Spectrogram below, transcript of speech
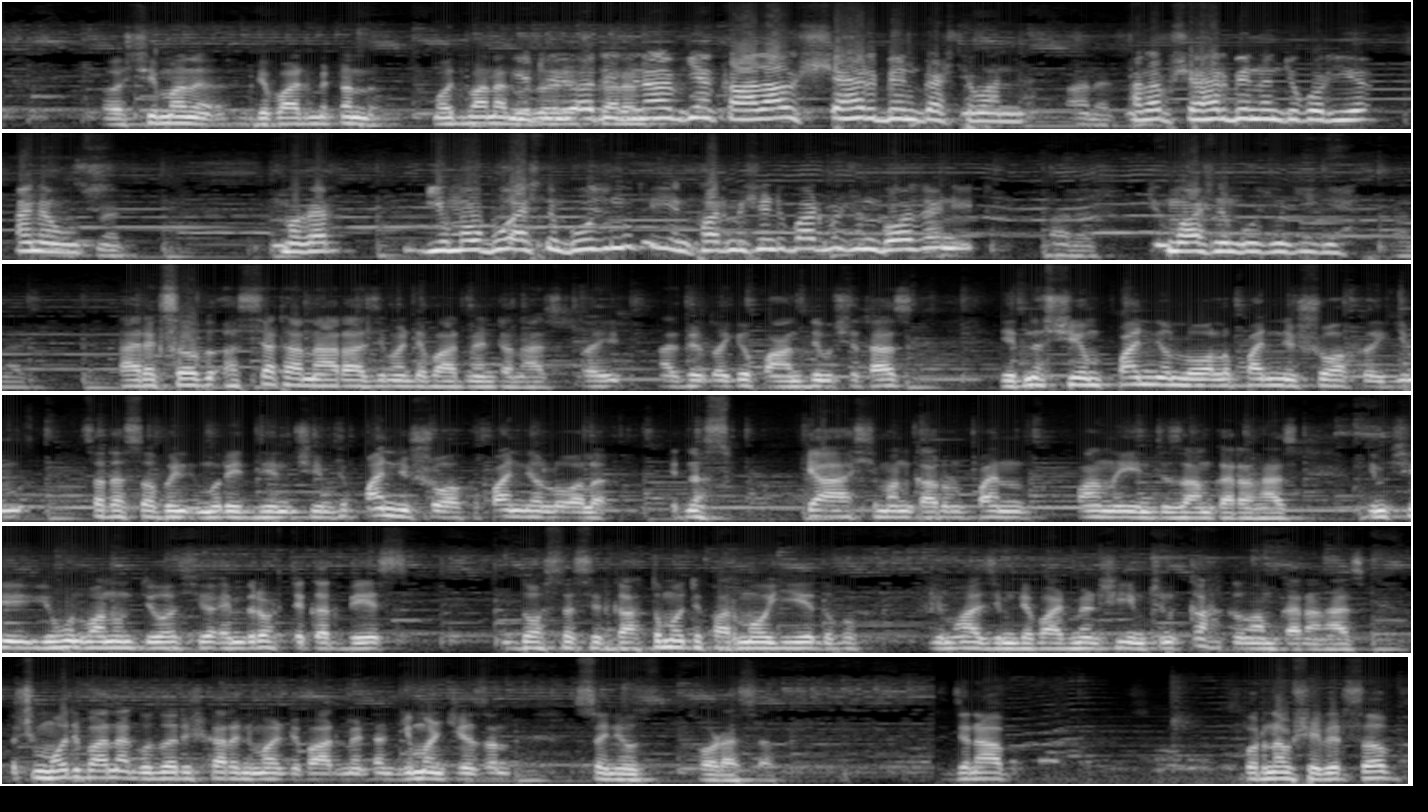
डिपार्टमेंटन मोजमाना जनाब क्या काल आव शहर बिन पे मतलब शहर सब इन यस पन्न लोल पन्न शौक यम सदा सबन मुरीदीन पन्न शौक पन्न लोल यस क्या कर पान इंतज़ाम करान वन अम ब्रो तह कर दोस्त सत तमो तह फरमो ये दोप डिपार्टमेंट कह तो मोहरबाना गुजारिश कर डिपार्टमेंटन इन चीजन सनो थोड़ा सा जनाब पुरनव शबीर साहब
